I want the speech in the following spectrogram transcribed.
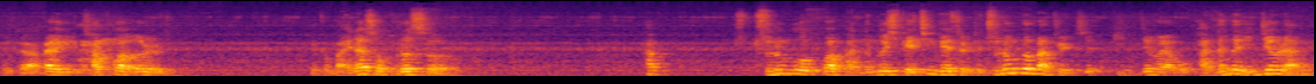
그러니까 아까 얘기한 갑과 을 그러니까 마이너스 플러스 합, 주는 것과 받는 것이 대칭됐을 때 주는 것만 결정, 인정을 하고 받는 건 인정을 안 해요.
